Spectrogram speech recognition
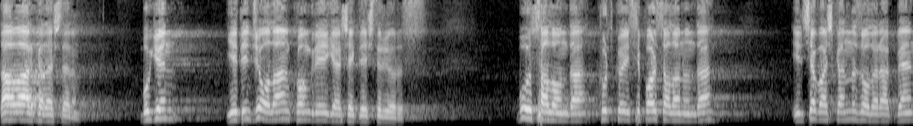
dava arkadaşlarım, bugün yedinci olan kongreyi gerçekleştiriyoruz. Bu salonda, Kurtköy Spor Salonu'nda ilçe başkanınız olarak ben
